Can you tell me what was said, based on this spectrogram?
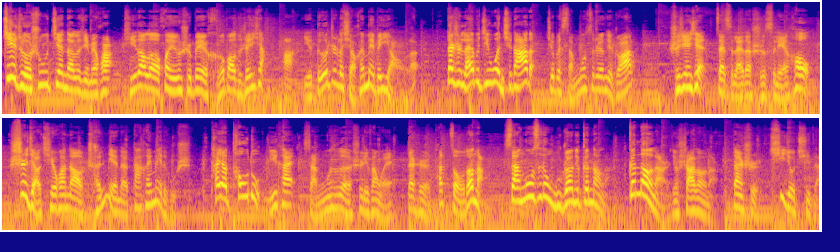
记者叔见到了姐妹花，提到了幻影室被核爆的真相啊，也得知了小黑妹被咬了，但是来不及问其他的，就被伞公司的人给抓了。时间线再次来到十四年后，视角切换到成年的大黑妹的故事。他要偷渡离开伞公司的势力范围，但是他走到哪，伞公司的武装就跟到哪，跟到哪儿就杀到哪儿。但是气就气在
